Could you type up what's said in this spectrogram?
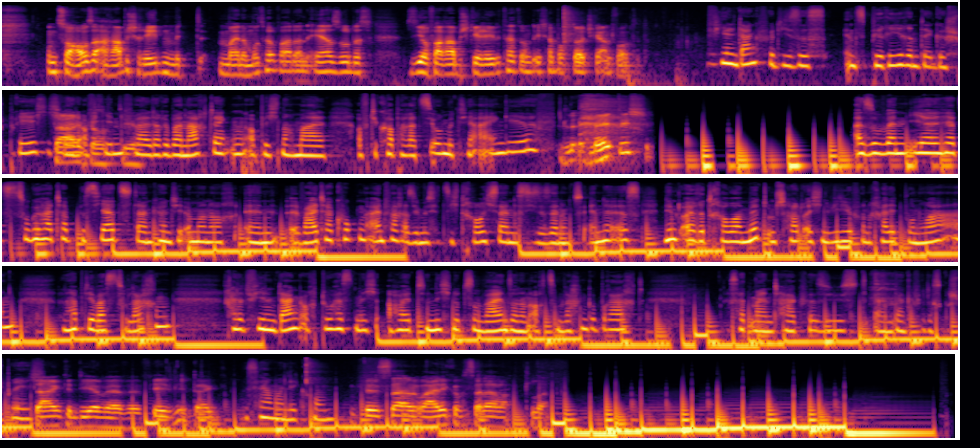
Und zu Hause Arabisch reden mit meiner Mutter war dann eher so, dass sie auf Arabisch geredet hat und ich habe auf Deutsch geantwortet. Vielen Dank für dieses inspirierende Gespräch. Ich Danke werde auf jeden dir. Fall darüber nachdenken, ob ich nochmal auf die Kooperation mit dir eingehe. Meld dich. Also wenn ihr jetzt zugehört habt bis jetzt, dann könnt ihr immer noch äh, weiter gucken einfach. Also ihr müsst jetzt nicht traurig sein, dass diese Sendung zu Ende ist. Nehmt eure Trauer mit und schaut euch ein Video von Khalid Bonoir an. Dann habt ihr was zu lachen. Khalid, vielen Dank. Auch du hast mich heute nicht nur zum Weinen, sondern auch zum Lachen gebracht. Es hat meinen Tag versüßt. Ähm, danke für das Gespräch. Danke dir, Merve. Vielen, vielen Dank. Assalamu alaikum. Bis dann. Wa alaikum salam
